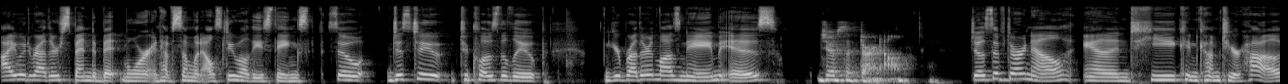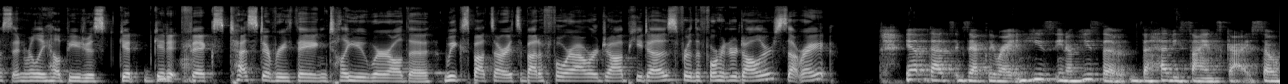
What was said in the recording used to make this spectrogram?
I would rather spend a bit more and have someone else do all these things. So just to to close the loop, your brother in law's name is Joseph Darnell. Joseph Darnell, and he can come to your house and really help you just get get it fixed, test everything, tell you where all the weak spots are. It's about a four hour job he does for the four hundred dollars. Is that right? Yep, that's exactly right. And he's, you know, he's the the heavy science guy. So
